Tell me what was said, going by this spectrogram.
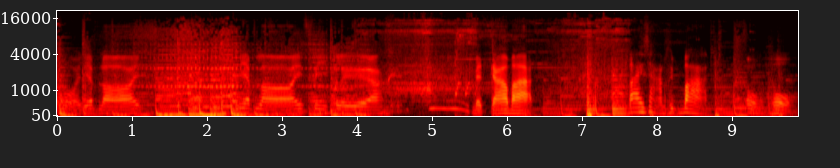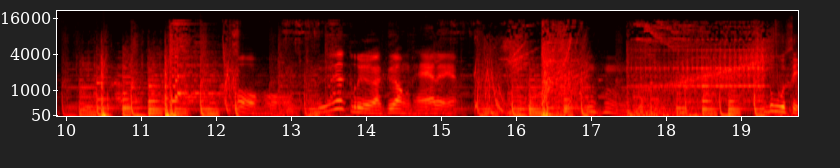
โอ้ยเรียบร้อย เรียบร้อยฟรีเกลือเบ็ด9บาท ได้30บาท โอ้โห โอ้โหเกลือเกลือเกลือของแท้เลยเนี่ยอื้อหือดูสี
